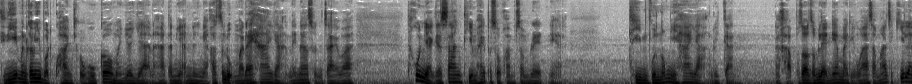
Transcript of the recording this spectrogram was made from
ทีนี้มันก็มีบทความเกี่ยวกับ Google มาเยอะแยะนะฮะแต่มีอันนึงเนี่ยเขาสรุปมาได้ 5 อย่างได้น่าสนใจว่า ถ้าคุณอยากจะสร้างทีมให้ประสบความสำเร็จเนี่ยทีมคุณต้องมี 5 อย่างด้วยกันนะครับประสบสำเร็จเนี่ยหมายถึงว่าสามารถจะคิดอะไร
